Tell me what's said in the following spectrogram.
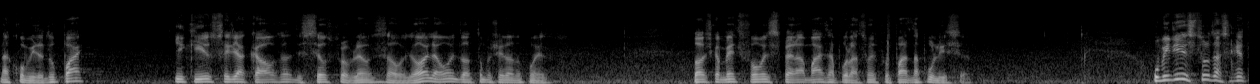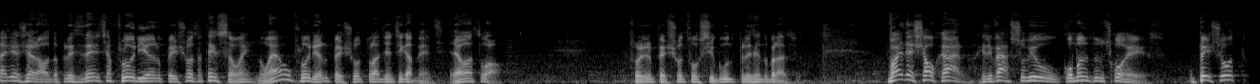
na comida do pai e que isso seria a causa de seus problemas de saúde. Olha onde nós estamos chegando com isso. Logicamente, fomos esperar mais apurações por parte da polícia. O ministro da Secretaria-Geral da Presidência, Floriano Peixoto, atenção, hein? Não é o Floriano Peixoto lá de antigamente, é o atual. Floriano Peixoto foi o segundo presidente do Brasil. Vai deixar o cargo, ele vai assumir o comando dos Correios. O Peixoto,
